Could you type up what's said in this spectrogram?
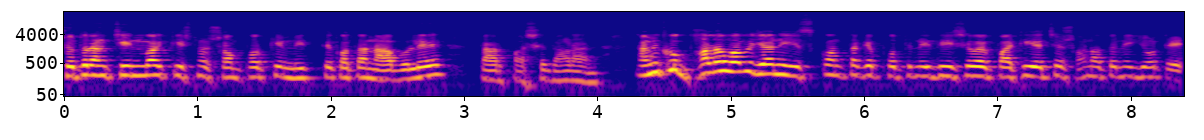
সুতরাং চিন্ময় কৃষ্ণ সম্পর্কে মিথ্যে কথা না বলে তার পাশে দাঁড়ান। আমি খুব ভালোভাবে জানি ইস্কন তাকে প্রতিনিধি হিসেবে পাঠিয়েছে সনাতনী জোটে।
